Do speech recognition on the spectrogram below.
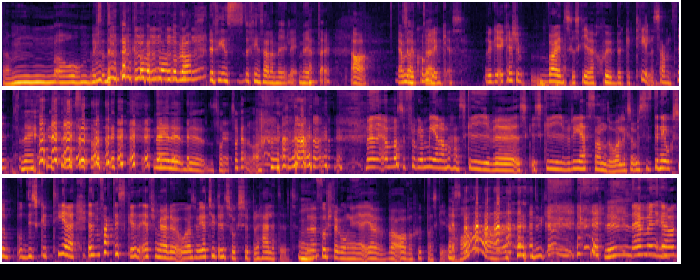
så mm, om, liksom, det kommer nog gå bra. Det finns, det finns alla möjlig- möjligheter. Ja, ja men Så du att, kommer eh, lyckas. Du kanske bara inte ska skriva sju böcker till samtidigt. Nej, nej det, det, så, så kan det vara. Men jag måste fråga mer om den här skriv, sk- skrivresan då. Liksom, sitter ni också och diskuterar? Jag, faktiskt, eftersom jag, alltså, jag tyckte det såg superhärligt ut. Det var första gången jag, jag var avundsjuk på en skrivresa. Jaha, du kan... Du, Nej men, jag,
